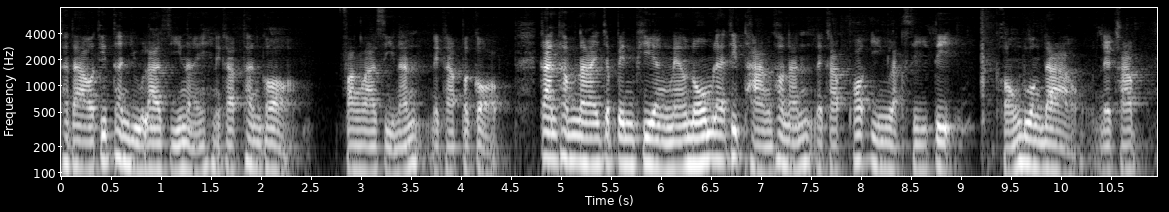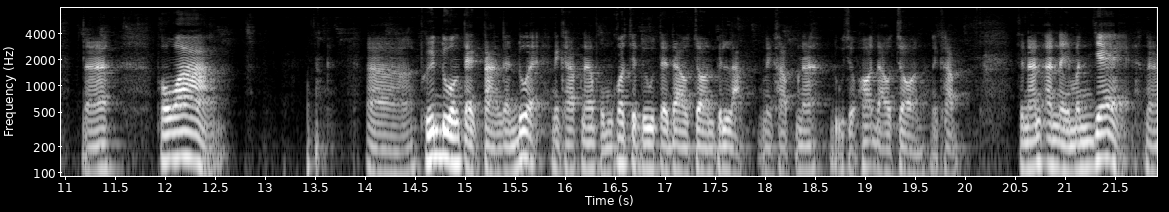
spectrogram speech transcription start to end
ถ้าดาวอาทิตย์ท่านอยู่ราศีไหนนะครับ ท่านก็ ฟังราศีนั้นนะครับประกอบ การทำนายจะเป็นเพียงแนวโน้มและทิศทางเท่านั้นนะครับ เพราะอิงหลักสีติของดวงดาวนะครับนะเพราะว่าพื้นดวงแตกต่างกันด้วยนะครับนะผมก็จะดูแต่ดาวจรเป็นหลักนะครับนะดูเฉพาะดาวจรนะครับฉะนั้นอันไหนมันแย่นะ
